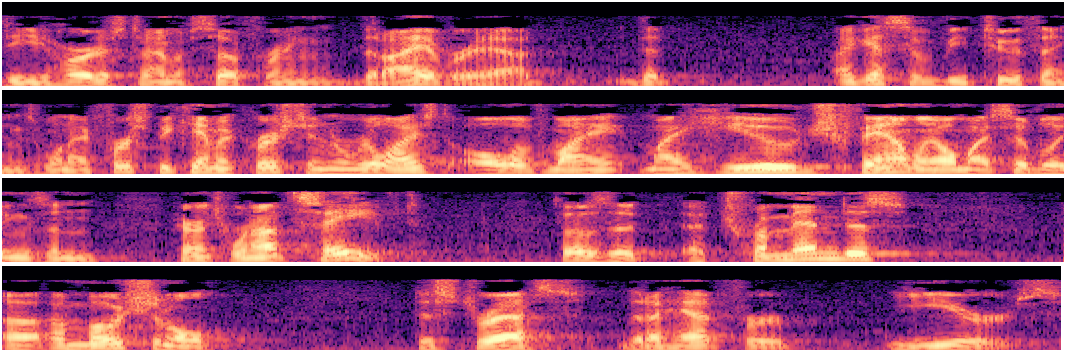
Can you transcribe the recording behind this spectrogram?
the hardest time of suffering that I ever had. That I guess it would be two things. When I first became a Christian and realized all of my, my huge family, all my siblings and parents were not saved. So it was a, a tremendous uh, emotional distress that I had for years.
